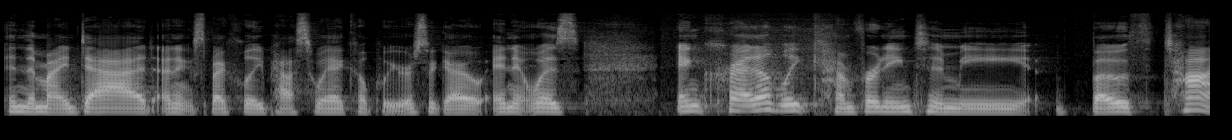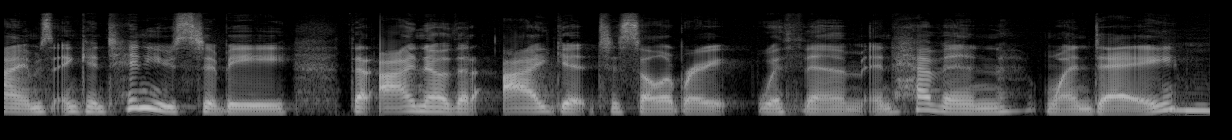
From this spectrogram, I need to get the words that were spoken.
and then my dad unexpectedly passed away a couple years ago, and it was incredibly comforting to me both times, and continues to be that I know that I get to celebrate with them in heaven one day. Mm-hmm.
